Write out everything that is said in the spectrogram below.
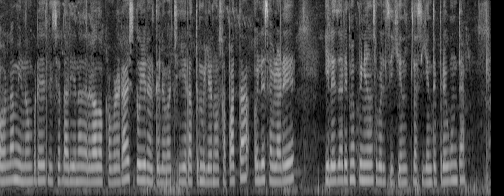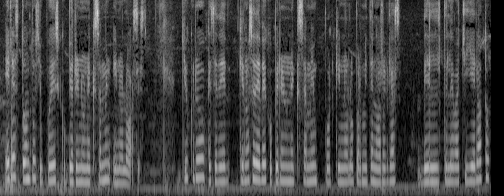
Hola, mi nombre es Licia Dariana Delgado Cabrera, estudio en el Telebachillerato Emiliano Zapata. Hoy les hablaré y les daré mi opinión sobre la siguiente pregunta. ¿Eres tonto si puedes copiar en un examen y no lo haces? Yo creo que, se que no se debe copiar en un examen porque no lo permiten las reglas del telebachillerato.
